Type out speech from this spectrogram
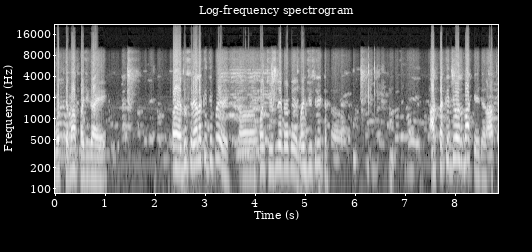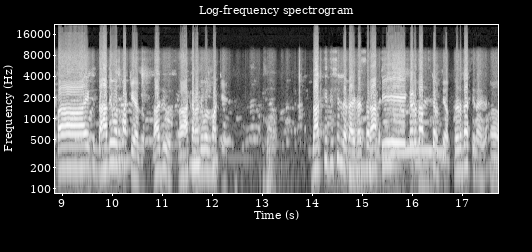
मोठ्या मापाची गाय आहे. प- दुसऱ्याला किती पिळ पंचवीस लिटर पिळ पंचवीस लिटर. आता किती दिवस बाकी आहे आता एक दहा दिवस बाकी आहे अजून. दहा दिवस. अकरा दिवस बाकी आहे. दात किती शिल्लक आहे का? दाती कडदात करते कडदाती नाही का?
